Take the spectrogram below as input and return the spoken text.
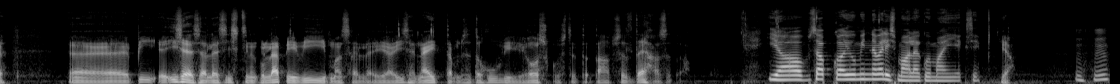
äh,, ise selle siiski nagu läbi viima selle ja ise näitama seda huvi ja oskust, et ta tahab seal teha seda. ja saab ka ju minna välismaale, kui ma ei eksi? jah mm. -hmm.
